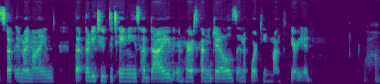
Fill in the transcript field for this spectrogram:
stuck in my mind that 32 detainees have died in Harris County jails in a 14 month period. Wow.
